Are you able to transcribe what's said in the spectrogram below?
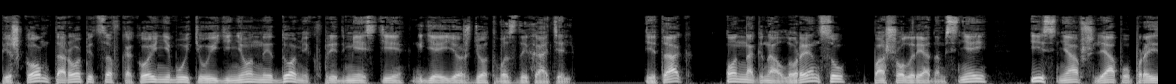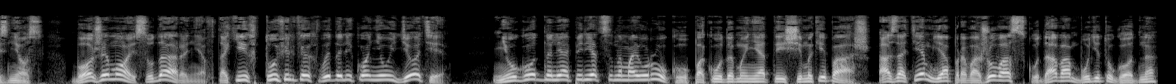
пешком торопится в какой-нибудь уединенный домик в предместье, где ее ждет воздыхатель. Итак, он нагнал Лоренцу, пошел рядом с ней и, сняв шляпу, произнес «Боже мой, сударыня, в таких туфельках вы далеко не уйдете. Не угодно ли опереться на мою руку, покуда мы не отыщем экипаж, а затем я провожу вас, куда вам будет угодно?»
